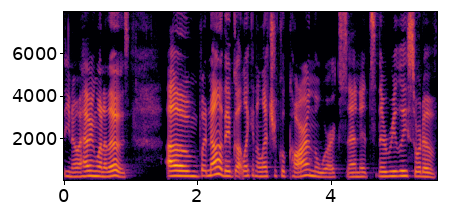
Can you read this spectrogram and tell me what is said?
you know having one of those um, but no they've got like an electrical car in the works and it's they're really sort of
